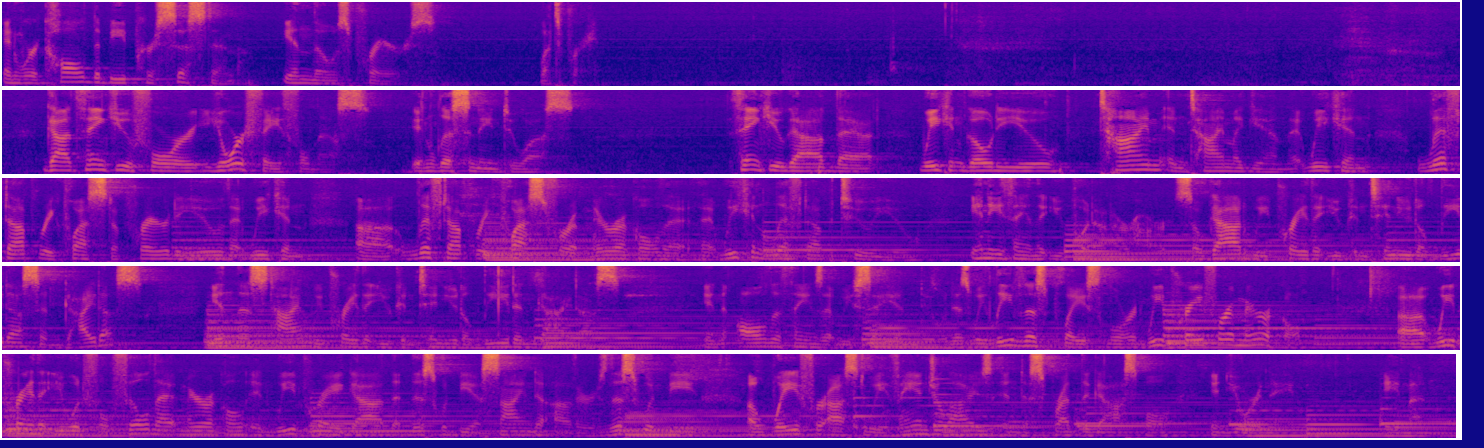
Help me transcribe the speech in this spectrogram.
And we're called to be persistent in those prayers. Let's pray. God, thank you for your faithfulness in listening to us. Thank you, God, that we can go to you time and time again, that we can lift up requests of prayer to you, that we can uh, lift up requests for a miracle, that, that we can lift up to you anything that you put on our hearts. So, God, we pray that you continue to lead us and guide us in this time. We pray that you continue to lead and guide us in all the things that we say and do. And as we leave this place, Lord, we pray for a miracle. Uh, we pray that you would fulfill that miracle, and we pray, God, that this would be a sign to others. This would be a way for us to evangelize and to spread the gospel in your name. Amen.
